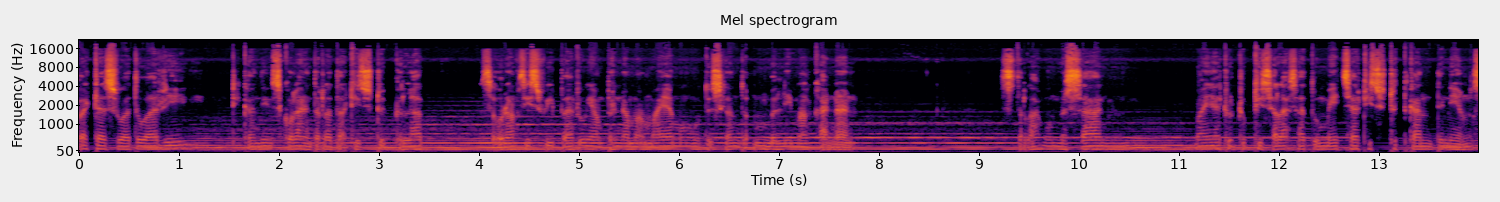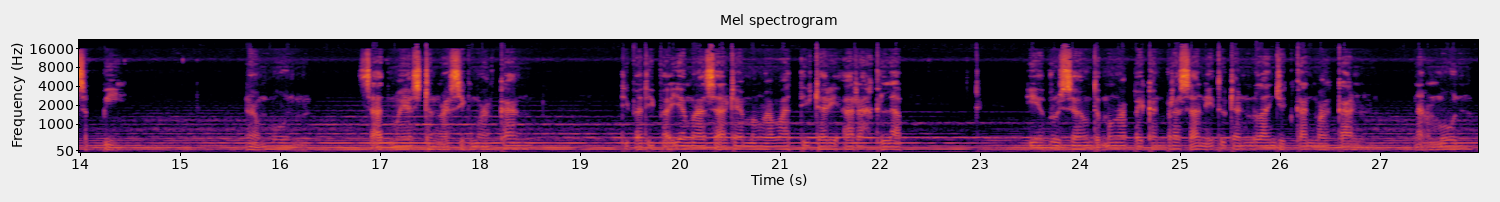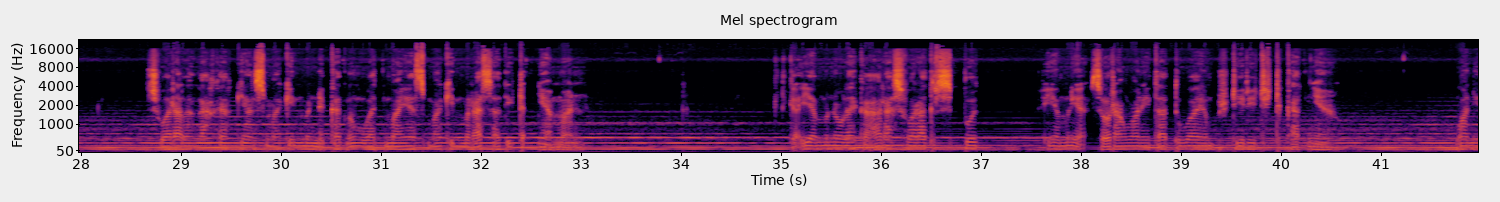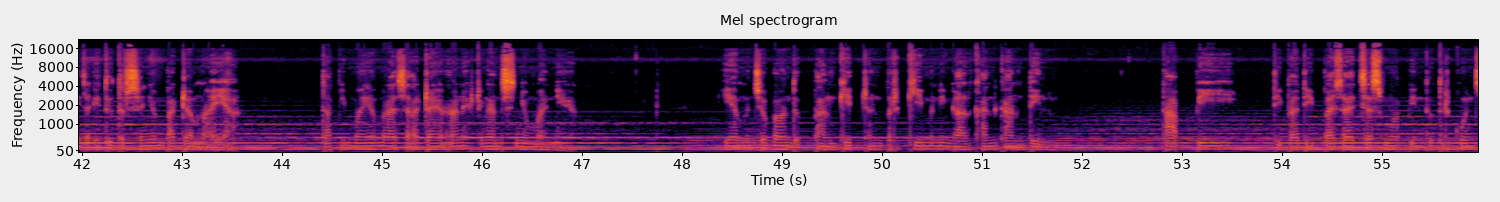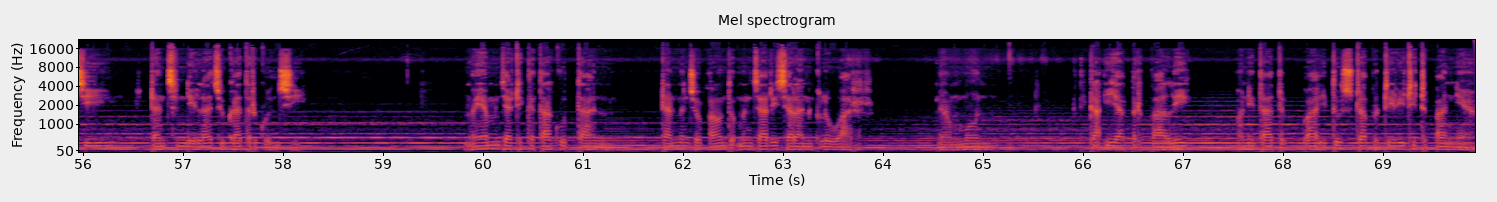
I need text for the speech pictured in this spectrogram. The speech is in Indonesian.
Pada suatu hari, di kantin sekolah yang terletak di sudut gelap, seorang siswi baru yang bernama Maya memutuskan untuk membeli makanan. Setelah memesan, Maya duduk di salah satu meja di sudut kantin yang sepi. Namun, saat Maya sedang asik makan, tiba-tiba ia merasa ada yang mengawati dari arah gelap. Ia berusaha untuk mengabaikan perasaan itu dan melanjutkan makan. Namun, Suara langkah kaki yang semakin mendekat membuat Maya semakin merasa tidak nyaman. Ketika ia menoleh ke arah suara tersebut, ia melihat seorang wanita tua yang berdiri di dekatnya. Wanita itu tersenyum pada Maya, tapi Maya merasa ada yang aneh dengan senyumannya. Ia mencoba untuk bangkit dan pergi meninggalkan kantin. Tapi tiba-tiba saja semua pintu terkunci dan jendela juga terkunci. Maya menjadi ketakutan dan mencoba untuk mencari jalan keluar. Namun, ketika ia berbalik, wanita tua itu sudah berdiri di depannya.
